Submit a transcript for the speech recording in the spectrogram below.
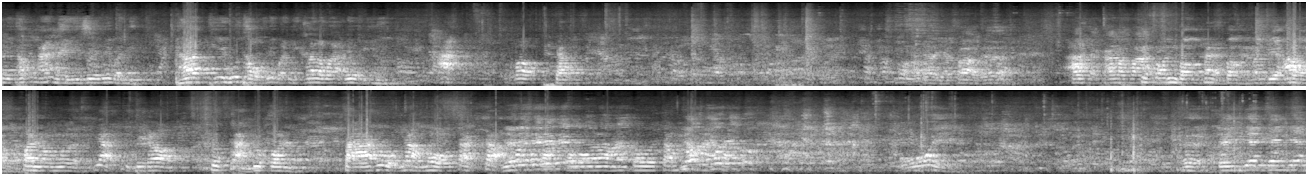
นี่ทำงานให้ซื้อได้บัดนี้ถ้าที่ผู้เฒ่าได้บัดนี้คารวะได้บัดนี้อะก็จับบอกเด้ออย่าเฝ้าเด้อเอาจากการระบายทุกคนบอกให้บอกให้มันเรียบเอาร้อยปนมือญาติพี่น้องทุกท่านทุกคน สาธุนะโมตัสสะภะคะวะโตอะระหะโตสัมเดี๋ยมาวเดี๋ยวสัเดี๋มยวพุทธัสสะโอ้ย เออใจเย็นใจเย็น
